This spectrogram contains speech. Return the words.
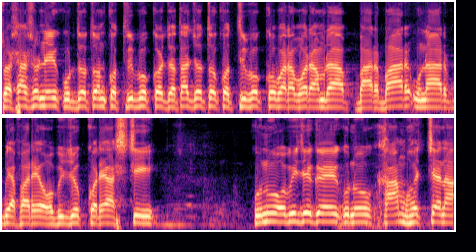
প্রশাসনিক ঊর্ধ্বতন কর্তৃপক্ষ যথাযথ কর্তৃপক্ষ বরাবর আমরা বারবার উনার ব্যাপারে অভিযোগ করে আসছি। কোনো অভিযোগে কোনো খাম হচ্ছে না।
